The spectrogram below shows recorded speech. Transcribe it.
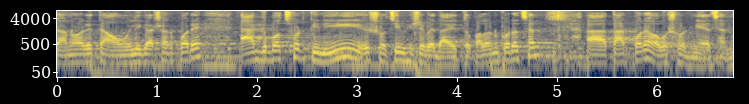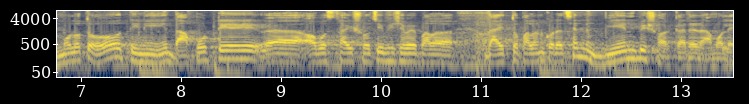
জানুয়ারিতে আওয়ামী লীগ আসার পরে এক বছর তিনি সচিব হিসেবে দায়িত্ব পালন করেছেন। তারপরে অবসর নিয়েছেন। মূলত তিনি দাপটে অবস্থায় সচিব হিসেবে দায়িত্ব পালন করেছেন বিএনপি সরকারের আমলে।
